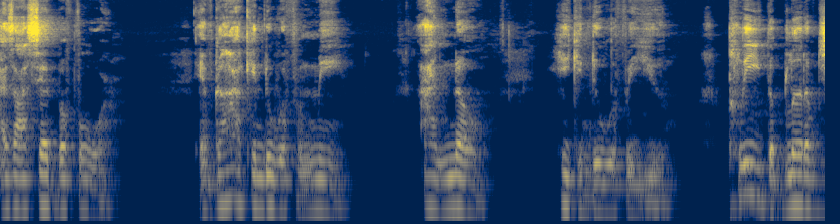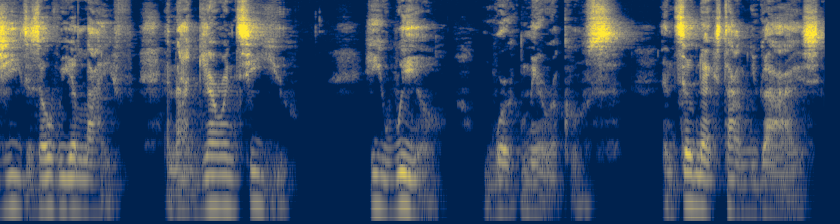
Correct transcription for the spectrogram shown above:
As I said before, if God can do it for me, I know he can do it for you. Plead the blood of Jesus over your life, and I guarantee you, He will work miracles. Until next time, you guys,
